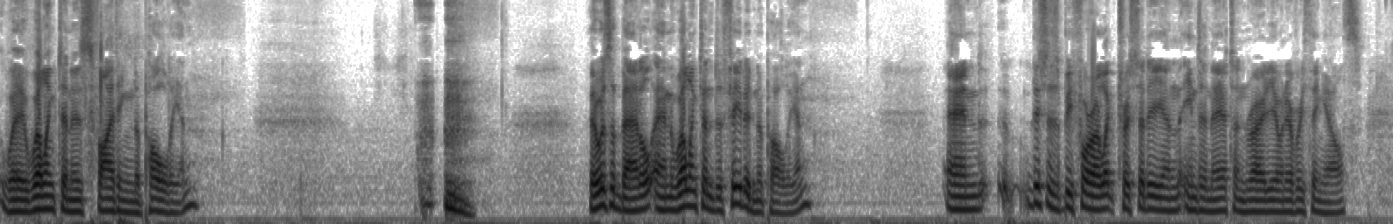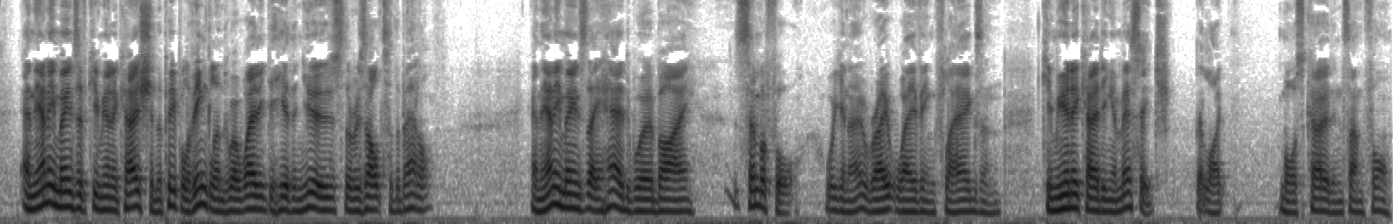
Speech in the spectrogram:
where Wellington is fighting Napoleon, there was a battle, and Wellington defeated Napoleon. And this is before electricity and internet and radio and everything else. And the only means of communication, the people of England were waiting to hear the news, the results of the battle. And the only means they had were by semaphore, well, you know, waving flags and communicating a message, a bit like Morse code in some form.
